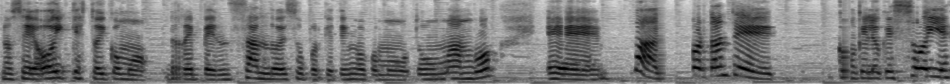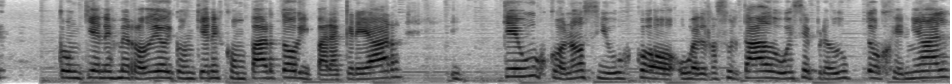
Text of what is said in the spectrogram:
no sé, hoy que estoy como repensando eso porque tengo como todo un mambo, eh, nada, importante como que lo que soy es con quienes me rodeo y con quienes comparto y para crear qué busco, ¿no? Si busco o el resultado o ese producto genial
